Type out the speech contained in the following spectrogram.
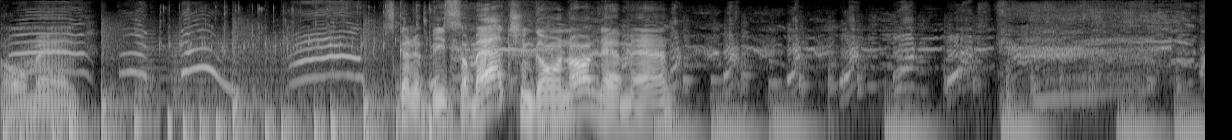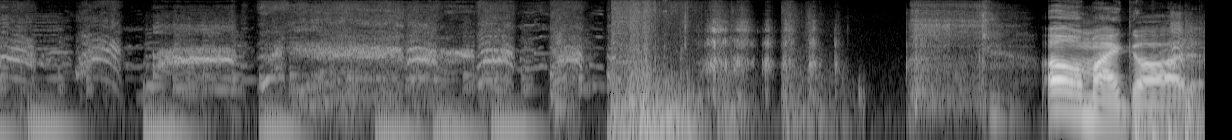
Oh man. It's gonna be some action going on there, man. Oh my god.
